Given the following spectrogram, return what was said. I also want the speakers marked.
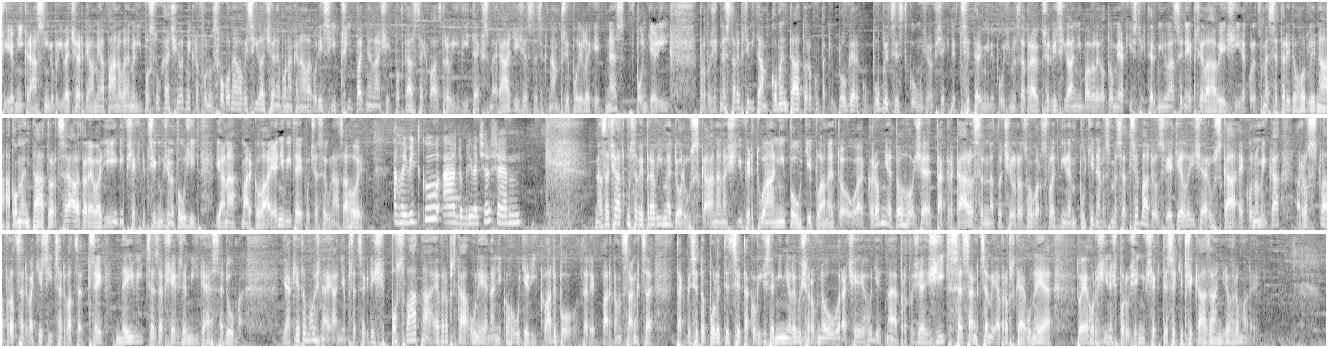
Speaker 1: Příjemný, krásný, dobrý večer, dámy a pánové, milí posluchači od mikrofonu Svobodného vysílače nebo na kanále Odisí, případně na našich podcastech vás zdraví vítek. Jsme rádi, že jste se k nám připojili i dnes, v pondělí, protože dnes tady přivítám komentátorku, taky blogerku, publicistku, můžeme všechny tři termíny použijeme se právě před vysíláním bavili o tom, jaký z těch termínů je asi nejpřilávější. Nakonec jsme se tady dohodli na komentátorce, ale to nevadí. Všechny tři můžeme použít. Jana Marková. Jani, vítej počase u nás. Ahoj.
Speaker 2: Ahoj Vítku a dobrý večer všem.
Speaker 1: Na začátku se vypravíme do Ruska na naší virtuální pouti planetou. Kromě toho, že Tucker Carlson natočil rozhovor s Vladimírem Putinem, jsme se třeba dozvěděli, že ruská ekonomika rostla v roce 2023 nejvíce ze všech zemí G7. Jak je to možné, Ani? Přece když posvátná Evropská unie na někoho udělí kladbu, tedy pardon, sankce, tak by si to politici takových zemí měli už rovnou radši hodit, ne? Protože žít se sankcemi Evropské unie, to je horší než porušení všech deseti přikázání dohromady.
